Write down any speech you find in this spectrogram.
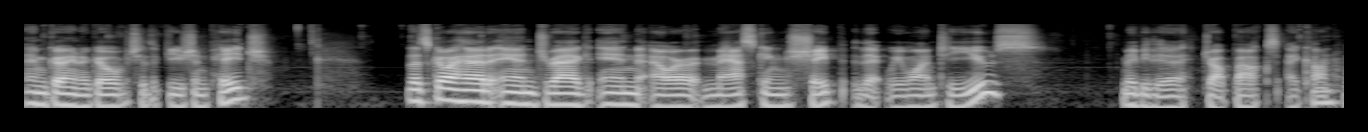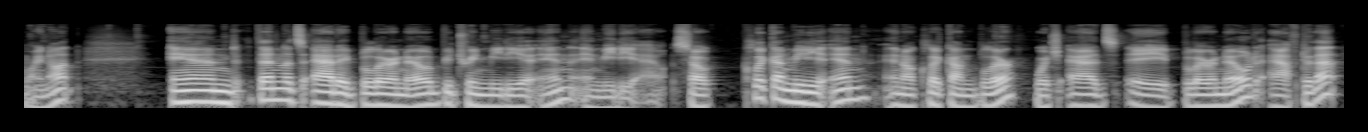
I'm going to go over to the Fusion page. Let's go ahead and drag in our masking shape that we want to use. Maybe the Dropbox icon, why not? And then let's add a blur node between media in and media out. So click on media in and I'll click on blur, which adds a blur node after that.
